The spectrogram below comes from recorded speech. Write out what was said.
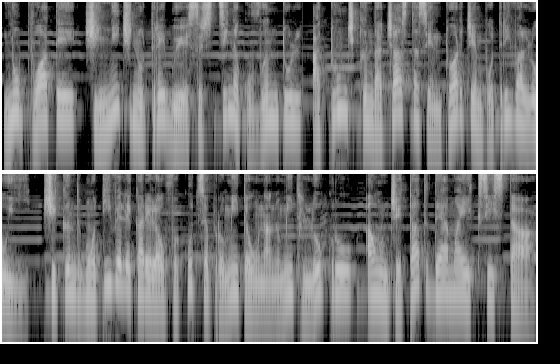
nu poate și nici nu trebuie să-și țină cuvântul atunci când aceasta se întoarce împotriva lui și când motivele care l-au făcut să promită un anumit lucru au încetat de a mai exista.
